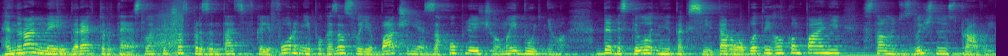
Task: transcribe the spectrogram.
Генеральний директор Тесла під час презентації в Каліфорнії показав своє бачення захоплюючого майбутнього, де безпілотні таксі та роботи його компанії стануть звичною справою.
